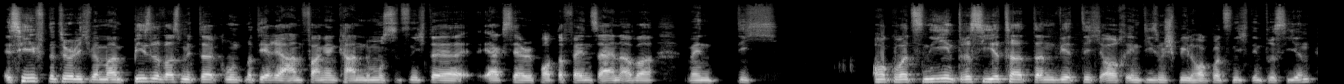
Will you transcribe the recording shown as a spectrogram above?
es hilft natürlich, wenn man ein bisschen was mit der Grundmaterie anfangen kann. Du musst jetzt nicht der ärgste Harry Potter Fan sein, aber wenn dich Hogwarts nie interessiert hat, dann wird dich auch in diesem Spiel Hogwarts nicht interessieren.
